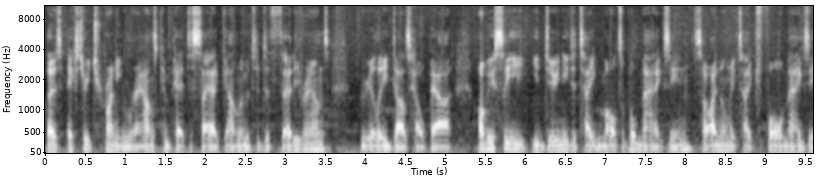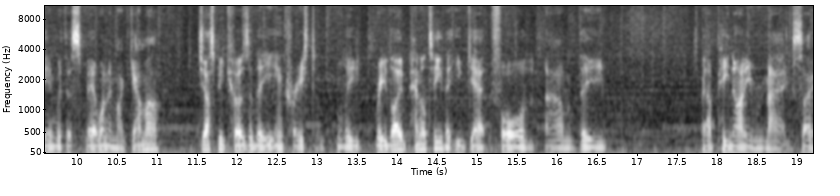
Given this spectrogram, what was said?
Those extra 20 rounds compared to say a gun limited to 30 rounds really does help out. Obviously, you do need to take multiple mags in. So I normally take four mags in with a spare one in my Gamma just because of the increased reload penalty that you get for um, the uh, P90 mags. So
